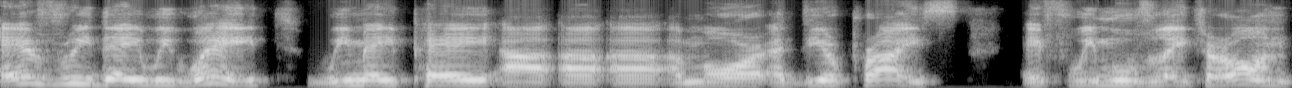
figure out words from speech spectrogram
every day we wait, we may pay a, a, a, more a dear price if we move later on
